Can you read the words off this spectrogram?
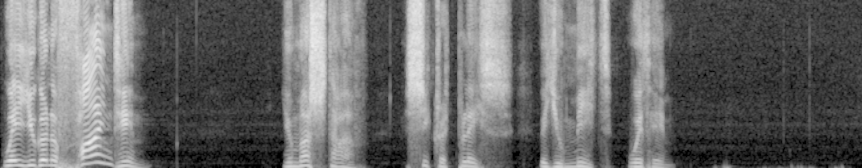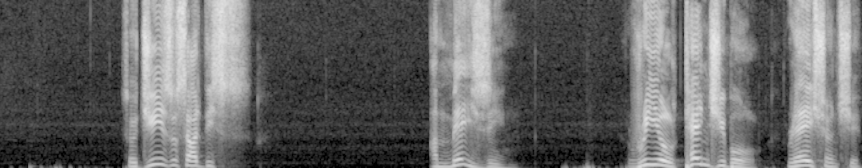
where you're going to find Him, you must have a secret place where you meet with Him. So Jesus had this amazing, real, tangible relationship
